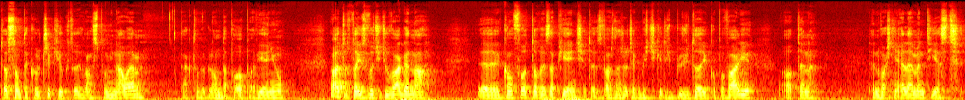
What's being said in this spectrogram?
to są te kolczyki, o których Wam wspominałem. Tak to wygląda po oprawieniu. Warto tutaj zwrócić uwagę na komfortowe zapięcie. To jest ważna rzecz, jakbyście kiedyś biżuterię kupowali. O, ten, ten właśnie element jest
